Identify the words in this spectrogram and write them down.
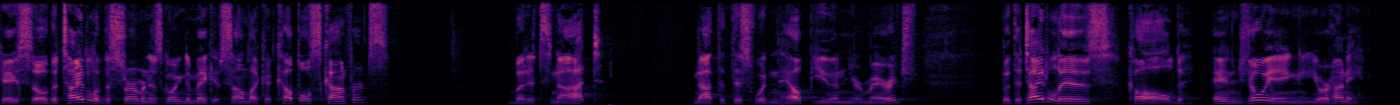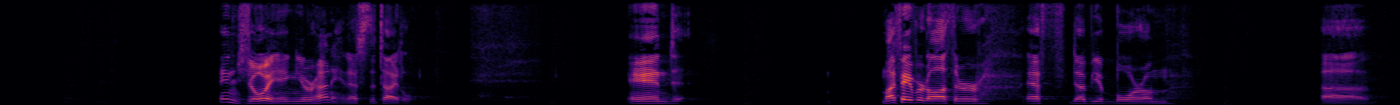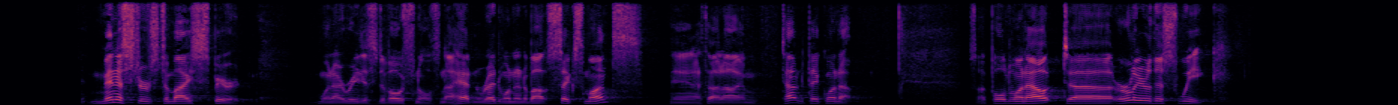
Okay, so the title of the sermon is going to make it sound like a couples conference, but it's not. Not that this wouldn't help you in your marriage, but the title is called Enjoying Your Honey. Enjoying Your Honey, that's the title. And my favorite author, F.W. Boreham, uh, ministers to my spirit when I read his devotionals. And I hadn't read one in about six months, and I thought, I'm time to pick one up. So I pulled one out uh, earlier this week.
